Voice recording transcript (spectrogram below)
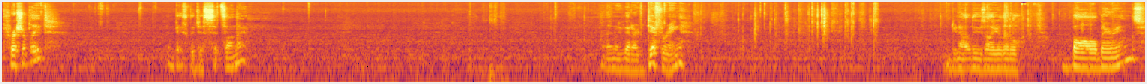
pressure plate. Basically just sits on there. And then we've got our diff ring. Do not lose all your little ball bearings.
